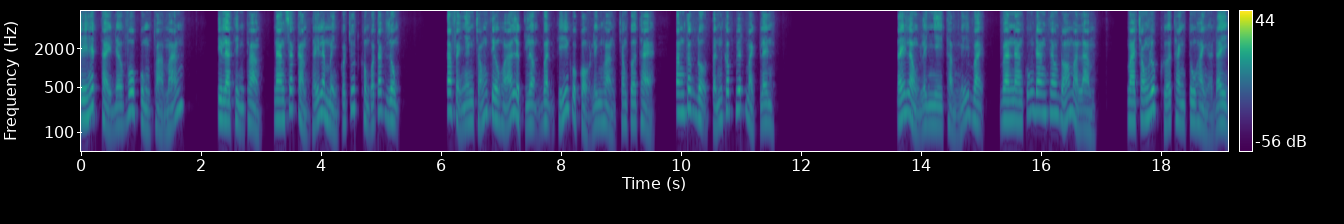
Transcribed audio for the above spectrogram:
thì hết thảy đều vô cùng thỏa mãn. Chỉ là thỉnh thoảng, nàng sẽ cảm thấy là mình có chút không có tác dụng. Ta phải nhanh chóng tiêu hóa lực lượng vận khí của cổ linh hoàng trong cơ thể, tăng tốc độ tấn cấp huyết mạch lên. Đáy lòng Linh Nhi thẩm nghĩ vậy, và nàng cũng đang theo đó mà làm. Mà trong lúc hứa thanh tu hành ở đây,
